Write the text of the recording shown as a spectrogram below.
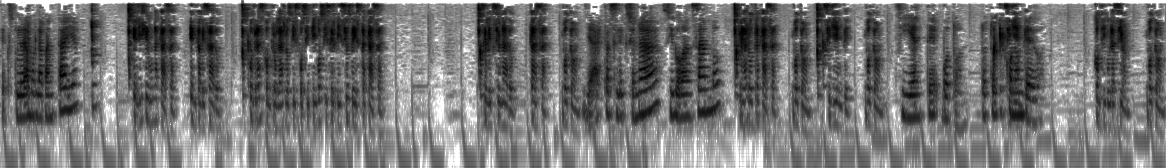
Exploramos la pantalla. Elige una casa. Encabezado. Podrás controlar los dispositivos y servicios de esta casa. Seleccionado. Casa. Botón. Ya está seleccionada. Sigo avanzando. Crear otra casa. Botón. Siguiente. Botón. Siguiente botón. Dos toques con un dedo. Configuración. Botón.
